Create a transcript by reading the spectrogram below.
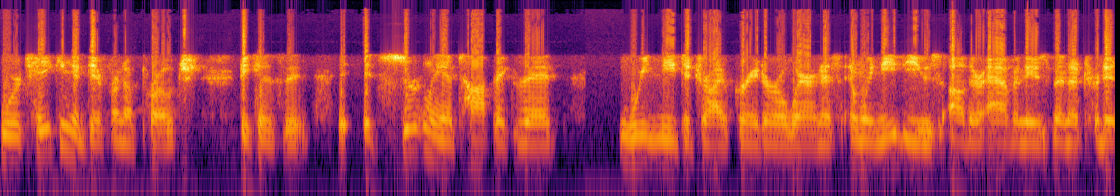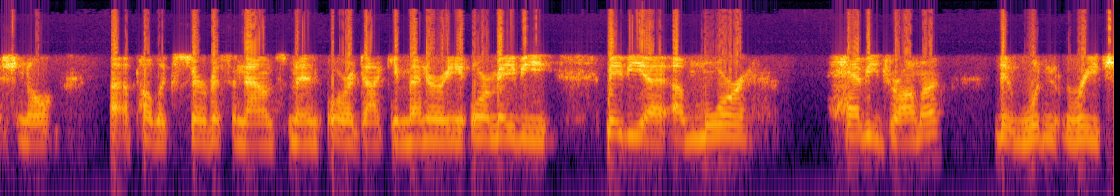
we're taking a different approach because it, it, it's certainly a topic that we need to drive greater awareness, and we need to use other avenues than a traditional uh, public service announcement or a documentary, or maybe maybe a, a more heavy drama that wouldn't reach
